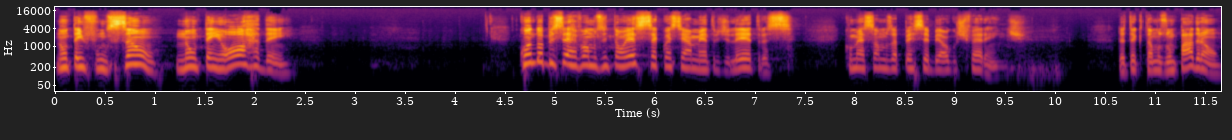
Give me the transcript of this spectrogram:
Não tem função? Não tem ordem? Quando observamos então esse sequenciamento de letras, começamos a perceber algo diferente. Detectamos um padrão.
